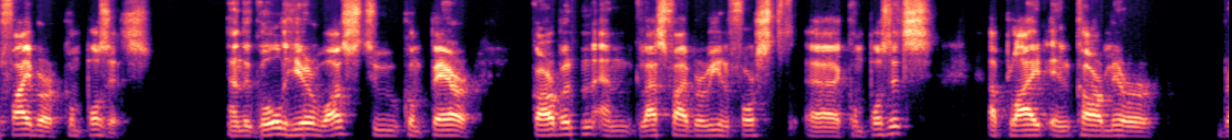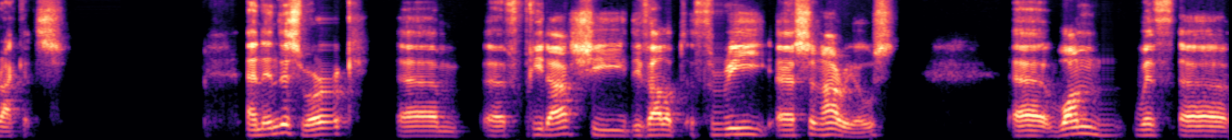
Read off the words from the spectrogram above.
fiber composites. And the goal here was to compare carbon and glass fiber reinforced uh, composites applied in car mirror brackets. And in this work, um, Frida, she developed three scenarios. one with a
